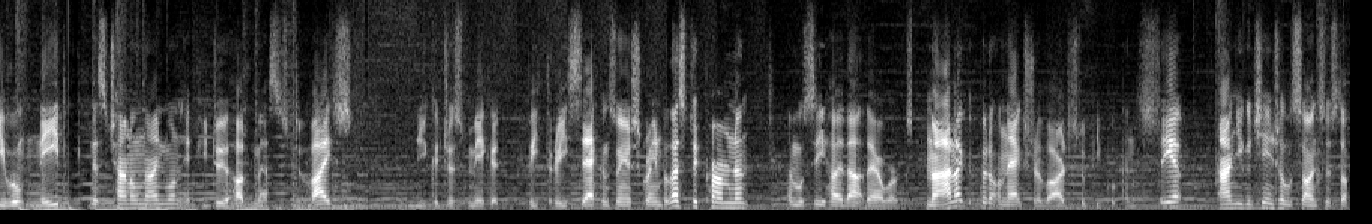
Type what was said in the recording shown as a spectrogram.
You won't need this channel 9 one if you do a HUD message device. You could just make it be 3 seconds on your screen, but let's do permanent and we'll see how that there works. Now I like to put it on extra large so people can see it and you can change all the sounds and stuff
